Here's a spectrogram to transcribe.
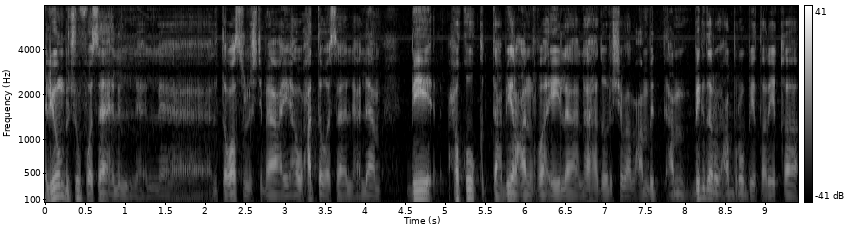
اليوم بتشوف وسائل ال- ال- التواصل الاجتماعي أو حتى وسائل الإعلام بحقوق التعبير عن الرأي ل- لهدول الشباب عم عم بيقدروا يعبروا بطريقة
